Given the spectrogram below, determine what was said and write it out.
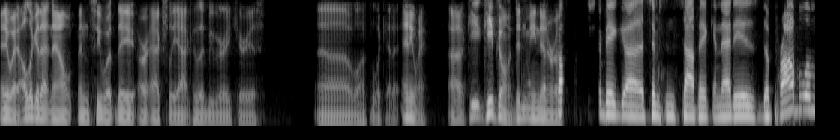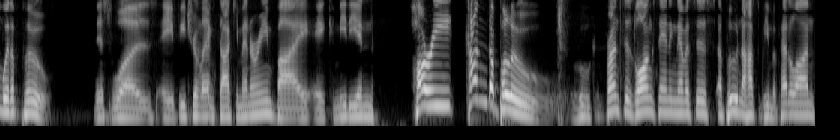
Anyway, I'll look at that now and see what they are actually at because I'd be very curious. Uh, we'll have to look at it. Anyway, uh, keep keep going. Didn't mean to interrupt. a big uh, Simpsons topic, and that is the problem with Apu. This was a feature-length documentary by a comedian, Hari Kondabolu, who confronts his long-standing nemesis, Apu Nahasapeemapetilon,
